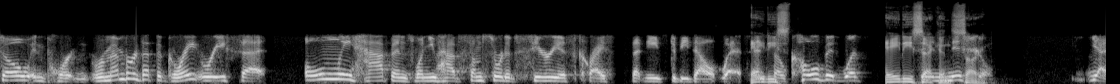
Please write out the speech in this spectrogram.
so important. Remember that the Great Reset only happens when you have some sort of serious crisis that needs to be dealt with. And so COVID was 80 seconds, initial, sorry. Yeah,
